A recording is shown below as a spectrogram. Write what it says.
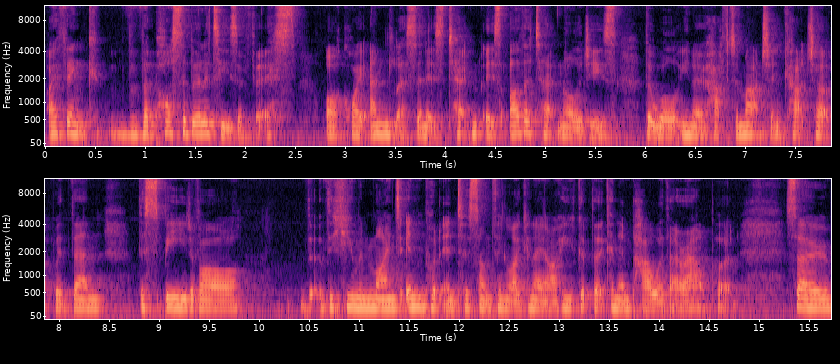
I think the possibilities of this are quite endless and it's tech, it's other technologies that will you know have to match and catch up with then the speed of our the, the human mind's input into something like an AI could, that can empower their output. So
